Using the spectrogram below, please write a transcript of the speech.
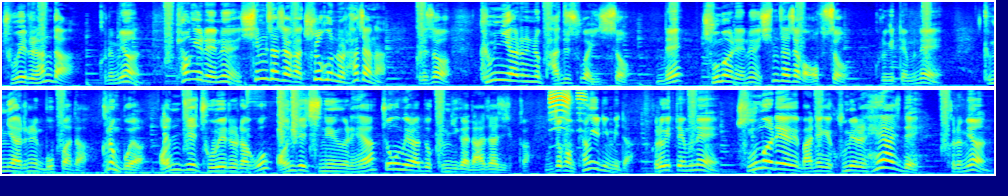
조회를 한다. 그러면 평일에는 심사자가 출근을 하잖아. 그래서 금리 할인을 받을 수가 있어. 근데 주말에는 심사자가 없어. 그렇기 때문에 금리 할인을 못 받아. 그럼 뭐야? 언제 조회를 하고 언제 진행을 해야 조금이라도 금리가 낮아질까? 무조건 평일입니다. 그렇기 때문에 주말에 만약에 구매를 해야 돼. 그러면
